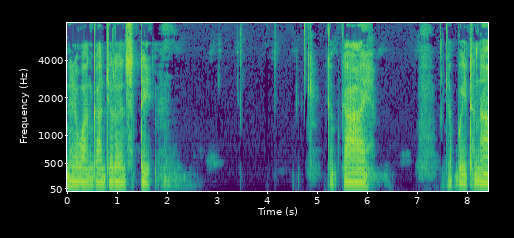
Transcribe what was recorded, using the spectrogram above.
ในระหว่างการเจริญสติ กับกาย กับเวทนา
